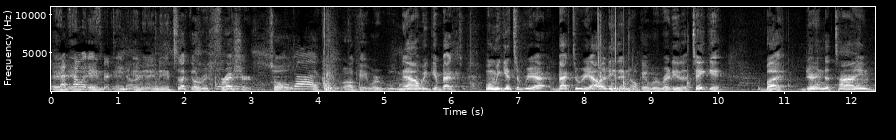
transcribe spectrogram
And, That's how and- it is and- for and, Tito and, and and it's like a refresher. So okay, okay, we're now we get back to, when we get to rea- back to reality. Then okay, we're ready to take it. But during the time,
